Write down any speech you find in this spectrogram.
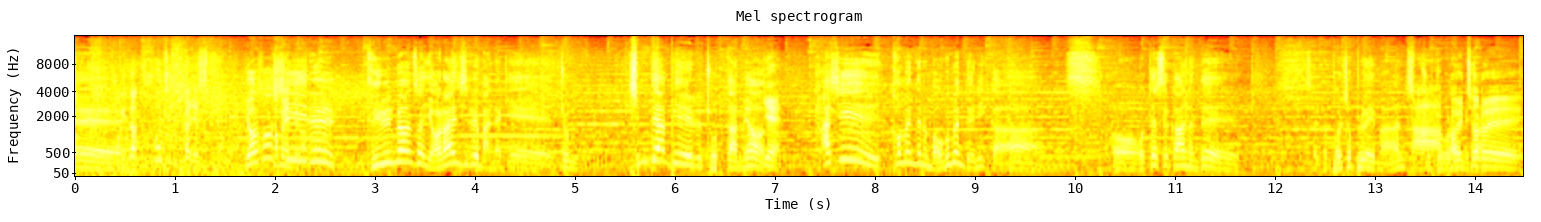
네. 거기다 터지기까지 했습니다. 6시를 들면서 11시를 만약에 좀 심대한 피해를 줬다면 예. 다시 커맨드는 먹으면 되니까 어, 어땠을까 하는데 자, 일단 벌처 플레이만 자 집중적으로. 벌처를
